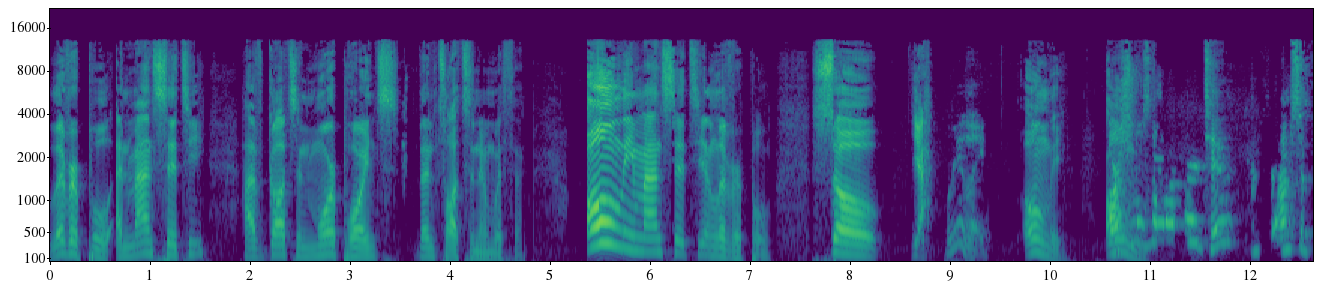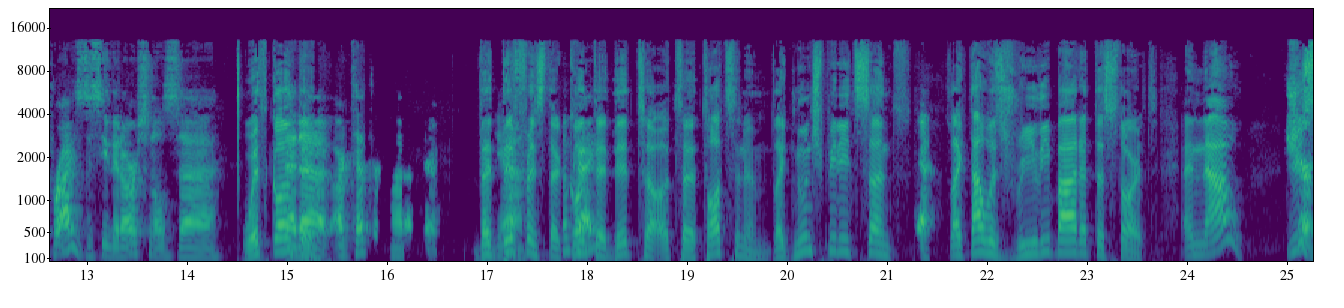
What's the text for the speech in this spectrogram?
Liverpool and Man City have gotten more points than Tottenham with them. Only Man City and Liverpool. So yeah, really, only. Arsenal's only. not up there too. I'm surprised to see that Arsenal's uh, with Conte. That, uh, Arteta's not up there the yeah. difference that okay. Conte did to, to Tottenham, like Nuno Espírito Santo, yeah. like that was really bad at the start, and now, sure.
